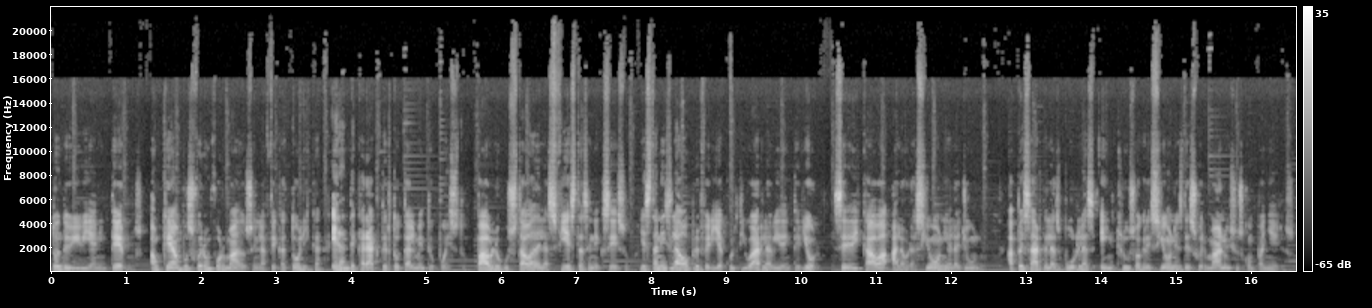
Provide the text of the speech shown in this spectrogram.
donde vivían internos. Aunque ambos fueron formados en la fe católica, eran de carácter totalmente opuesto. Pablo gustaba de las fiestas en exceso y Estanislao prefería cultivar la vida interior. Se dedicaba a la oración y al ayuno, a pesar de las burlas e incluso agresiones de su hermano y sus compañeros.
